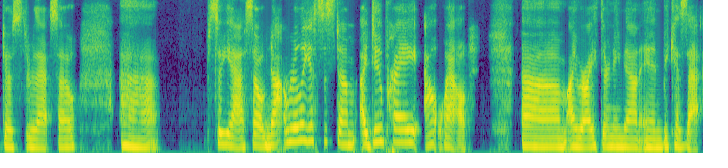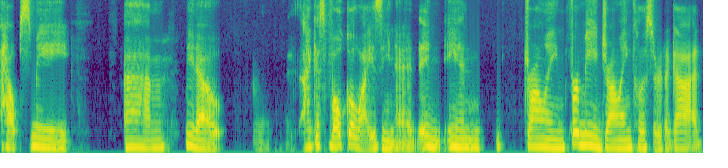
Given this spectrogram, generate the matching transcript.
goes through that. So uh so yeah, so not really a system. I do pray out loud. Um, I write their name down and because that helps me um, you know, I guess vocalizing it in in drawing for me drawing closer to God,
